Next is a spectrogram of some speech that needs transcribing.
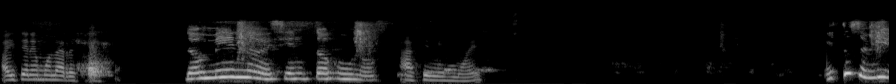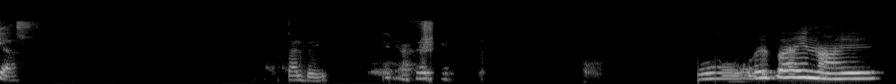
Ahí tenemos la respuesta. 2901. Así mismo es. Esto se envía. Tal vez. ¿Qué página es?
